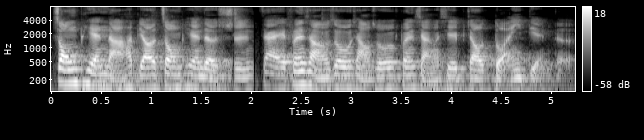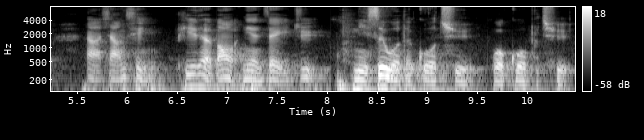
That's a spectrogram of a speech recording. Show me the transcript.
中篇呐、啊，他比较中篇的诗。在分享的时候，我想说分享一些比较短一点的。那想请 Peter 帮我念这一句：你是我的过去，我过不去。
